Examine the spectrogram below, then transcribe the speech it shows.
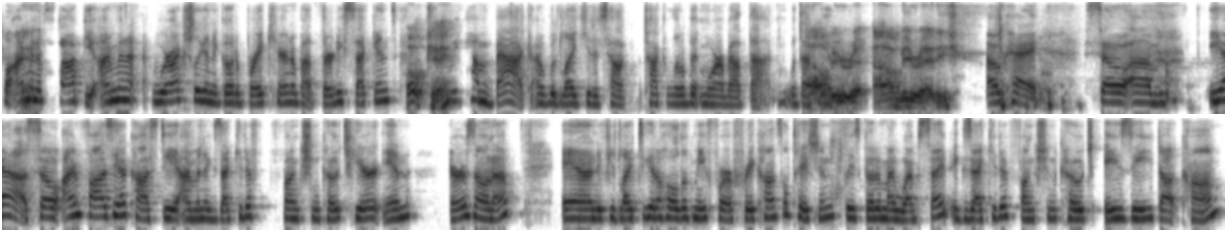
Well, I'm going to stop you. I'm going to, we're actually going to go to break here in about 30 seconds. Okay. When we come back, I would like you to talk, talk a little bit more about that. Would that I'll be, be re- I'll be ready. Okay. So, um, yeah, so I'm Fazia Costi. I'm an executive function coach here in Arizona. And if you'd like to get a hold of me for a free consultation, please go to my website, executivefunctioncoachaz.com.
